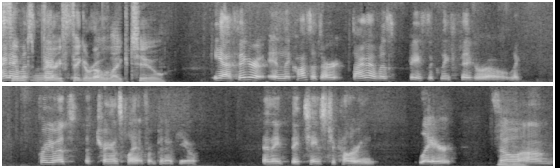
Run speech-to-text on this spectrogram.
Dinah seemed was very meant- Figaro-like too. yeah, Figaro, in the concept art, Dinah was basically Figaro, like pretty much a transplant from Pinocchio. And they, they changed her coloring later. So, um,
